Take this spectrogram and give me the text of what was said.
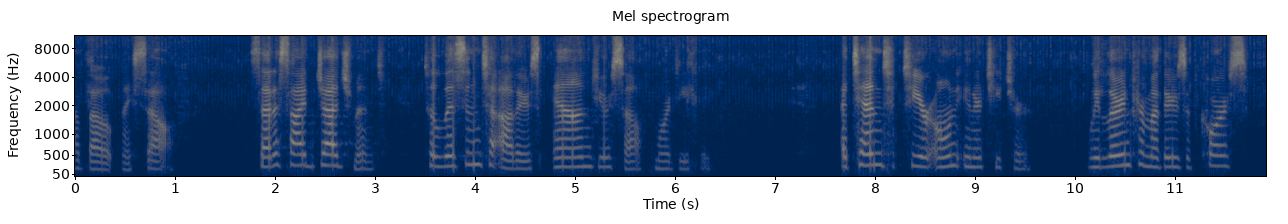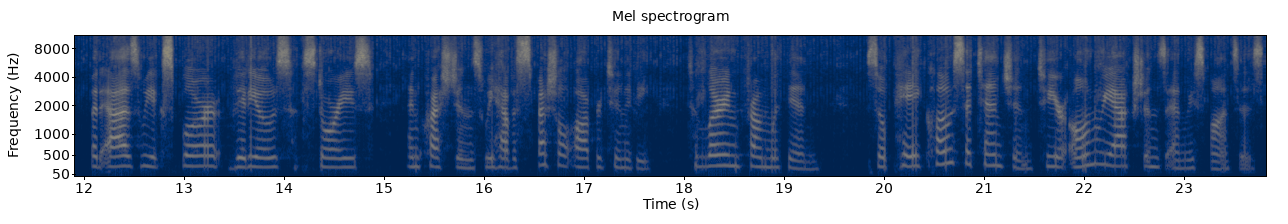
about myself. Set aside judgment to listen to others and yourself more deeply. Attend to your own inner teacher. We learn from others, of course, but as we explore videos, stories, and questions, we have a special opportunity to learn from within. So pay close attention to your own reactions and responses,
